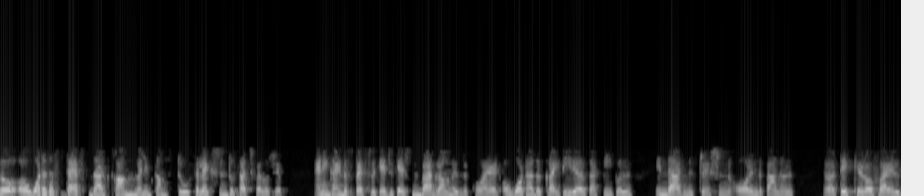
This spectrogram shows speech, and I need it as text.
so, uh, what are the steps that come when it comes to selection to such fellowship? Any kind of specific education background is required, or what are the criteria that people in the administration or in the panel uh, take care of while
